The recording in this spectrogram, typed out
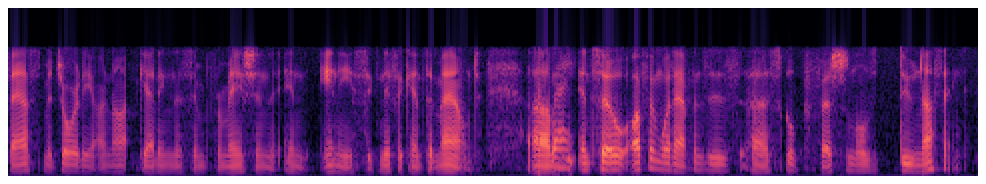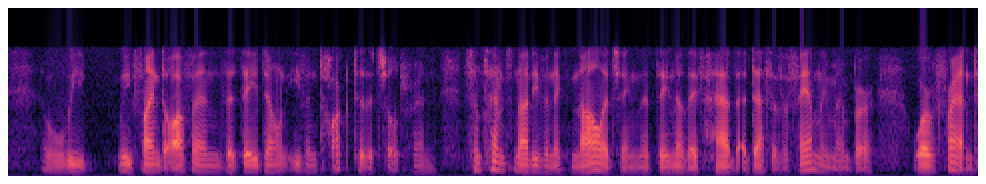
vast majority are not getting this information in any significant amount. Um, right. And so often what happens is uh, school professionals do nothing. We we find often that they don't even talk to the children, sometimes not even acknowledging that they know they've had a death of a family member or a friend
